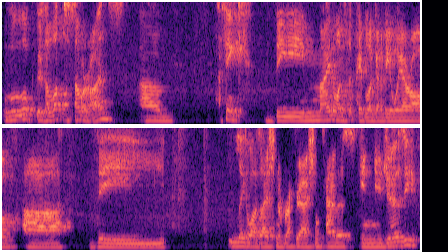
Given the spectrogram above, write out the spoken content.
Well, look, there's a lot to summarise. Um, I think the main ones that people are going to be aware of are the legalisation of recreational cannabis in New Jersey,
